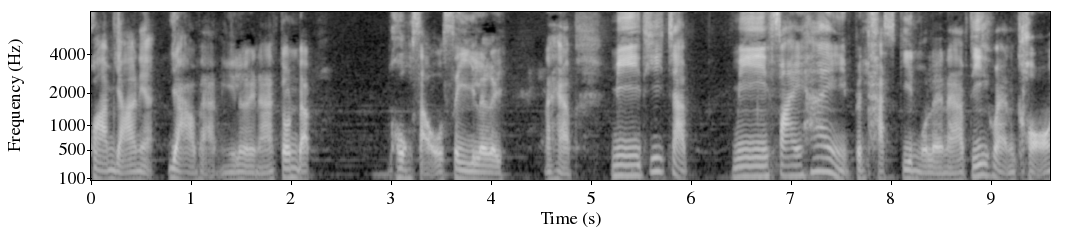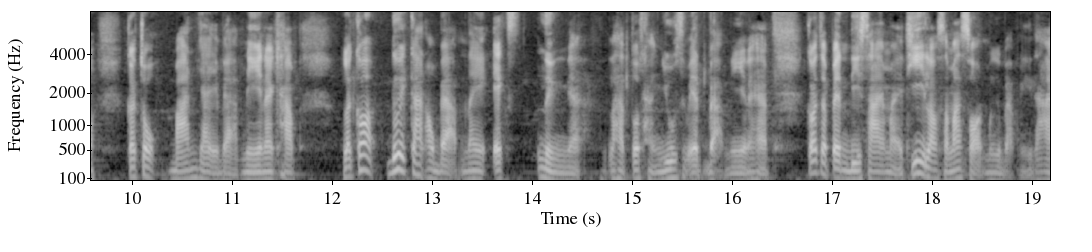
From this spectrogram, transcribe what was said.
ความยาวเนี่ยยาวแบบนี้เลยนะ จนแบบโครงเสา C เลยนะครับ มีที่จับ มีไฟให้เป็นทัชสกรีนหมดเลยนะครับ ที่แขวนของกระจกบานใหญ่แบบนี้นะครับ แล้วก็ด้วยการออกแบบใน X1 เนี่ยรหัสตัวถัง U11 แบบนี้นะครับ ก็จะเป็นดีไซน์ใหม่ที่เราสามารถสอดมือแบบนี้ได้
